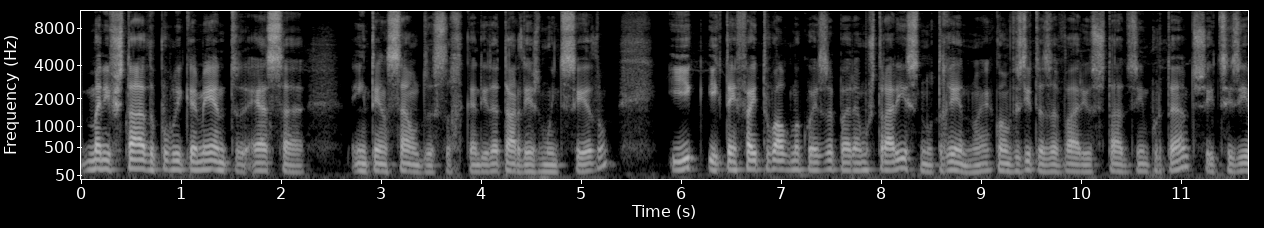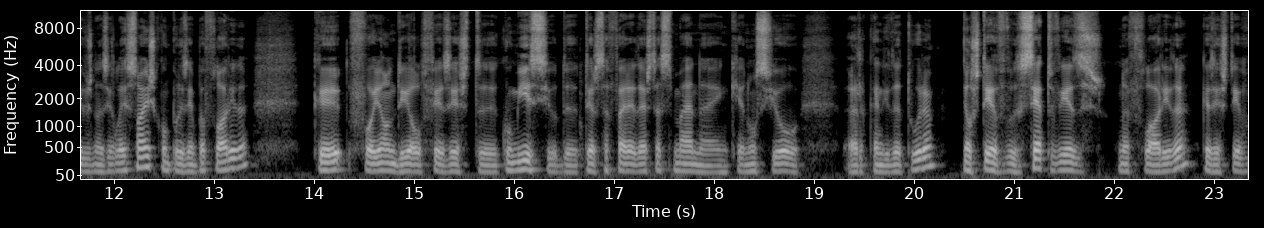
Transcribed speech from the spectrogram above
manifestado publicamente essa intenção de se recandidatar desde muito cedo e, e tem feito alguma coisa para mostrar isso no terreno, é? com visitas a vários estados importantes e decisivos nas eleições, como por exemplo a Flórida, que foi onde ele fez este comício de terça-feira desta semana em que anunciou a recandidatura. Ele esteve sete vezes na Flórida, quer dizer, esteve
